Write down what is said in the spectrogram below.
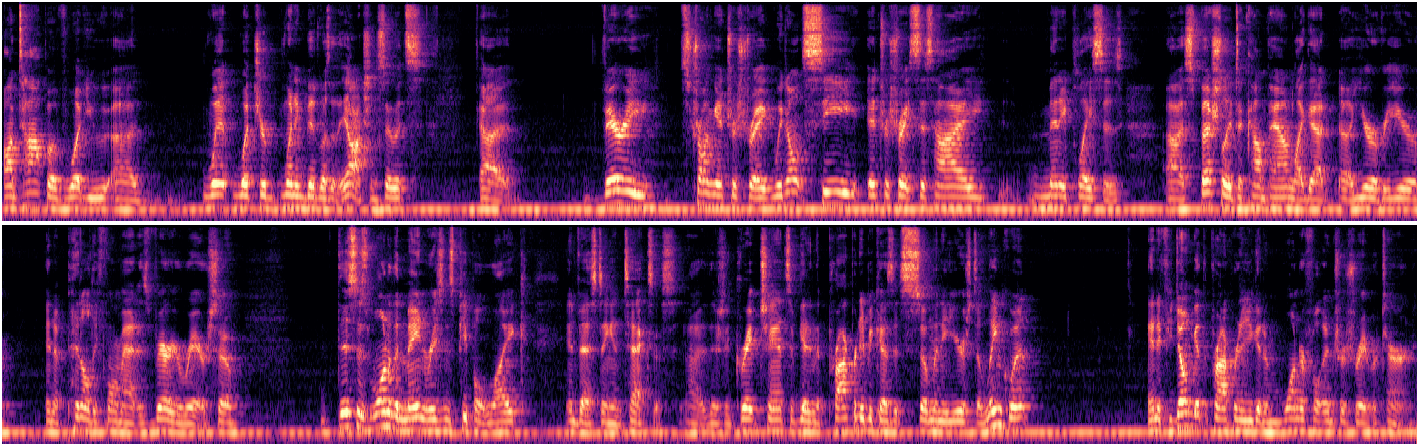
on top of what you uh, went, what your winning bid was at the auction. So it's uh, very strong interest rate. We don't see interest rates this high many places, uh, especially to compound like that uh, year over year in a penalty format is very rare. So this is one of the main reasons people like investing in Texas. Uh, there's a great chance of getting the property because it's so many years delinquent. And if you don't get the property, you get a wonderful interest rate return.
